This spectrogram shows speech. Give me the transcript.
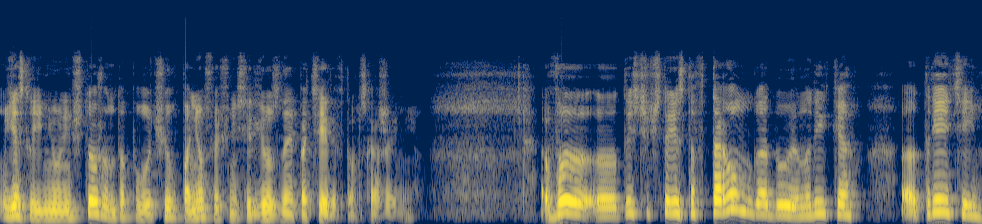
если и не уничтожен, то получил, понес очень серьезные потери в том сражении. В 1402 году Энрике III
